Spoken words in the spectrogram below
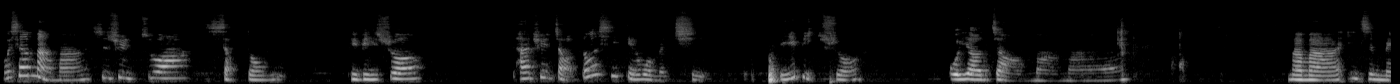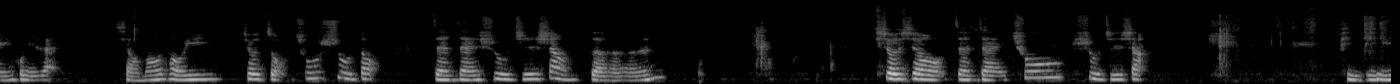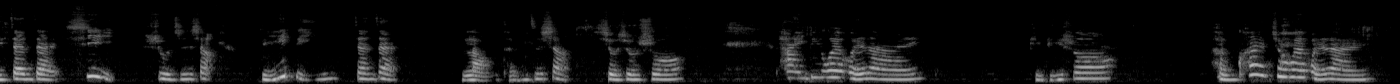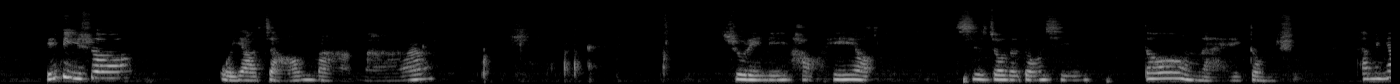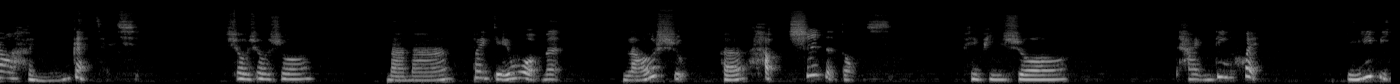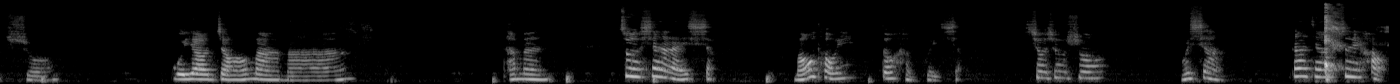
我想妈妈是去抓小动物。”皮皮说：“他去找东西给我们吃。”比比说：“我要找妈妈。”妈妈一直没回来，小猫头鹰就走出树洞，站在树枝上等。秀秀站在粗树枝上。皮皮站在细树枝上，比比站在老藤子上。秀秀说：“他一定会回来。”皮皮说：“很快就会回来。”比比说：“我要找妈妈。”树林里好黑哦，四周的东西动来动去，他们要很勇敢才行。秀秀说：“妈妈会给我们老鼠和好吃的东西。”皮皮说：“他一定会。”比比说：“我要找妈妈。”他们坐下来想，猫头鹰都很会想。秀秀说：“我想大家最好。”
